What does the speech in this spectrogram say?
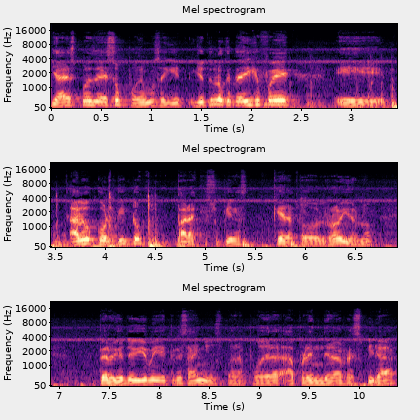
Ya después de eso podemos seguir. Yo te, lo que te dije fue eh, algo cortito para que supieras que era todo el rollo, ¿no? Pero yo, te, yo me di tres años para poder aprender a respirar.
